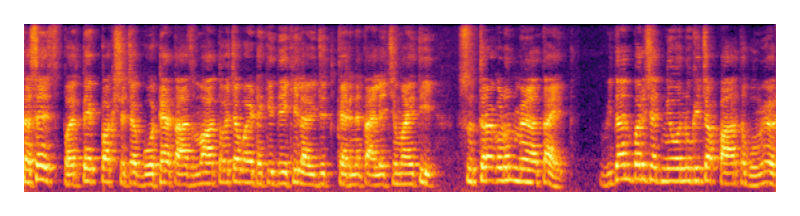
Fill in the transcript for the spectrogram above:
तसेच प्रत्येक पक्षाच्या गोठ्यात आज महत्त्वाच्या बैठकी देखील आयोजित करण्यात आल्याची माहिती सूत्राकडून मिळत आहेत. विधान परिषद निवडणुकीच्या पार्श्वभूमीवर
